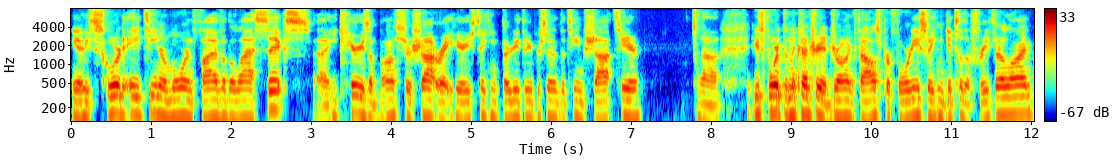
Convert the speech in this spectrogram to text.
You know, he scored 18 or more in five of the last six. Uh, he carries a monster shot right here. He's taking 33% of the team's shots here. Uh, he's fourth in the country at drawing fouls per 40, so he can get to the free throw line.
